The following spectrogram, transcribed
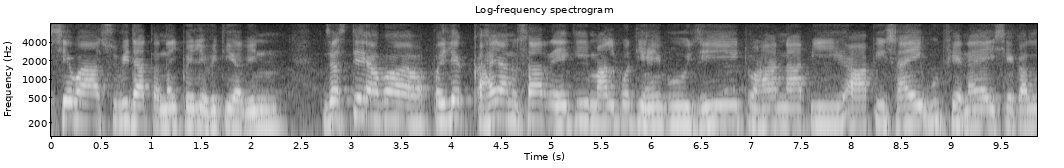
सेवा सुविधा तो नहीं पहले हुई थी अभी जस्ते अब पहले कहे अनुसार रहे कि मालपोती हैं बूझी वहाँ नापी आपी साई ऊ फे नया सेकल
